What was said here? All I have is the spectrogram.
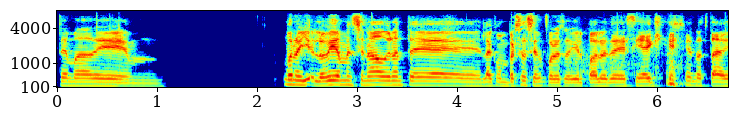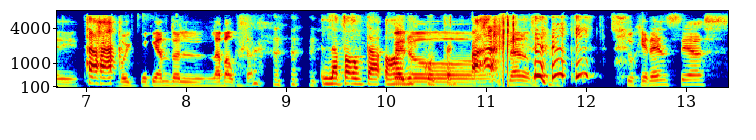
tema de. Bueno, yo lo había mencionado durante la conversación, por eso ahí el Pablo te decía que no estaba ahí boicoteando el- la pauta. La pauta. Ay, Pero, disculpen. Ah, claro, sugerencias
